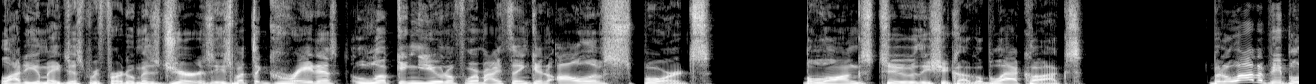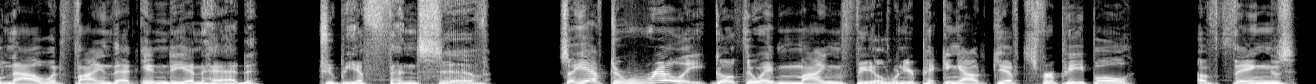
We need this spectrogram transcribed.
A lot of you may just refer to them as jerseys, but the greatest looking uniform, I think, in all of sports belongs to the Chicago Blackhawks. But a lot of people now would find that Indian head to be offensive. So you have to really go through a minefield when you're picking out gifts for people of things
